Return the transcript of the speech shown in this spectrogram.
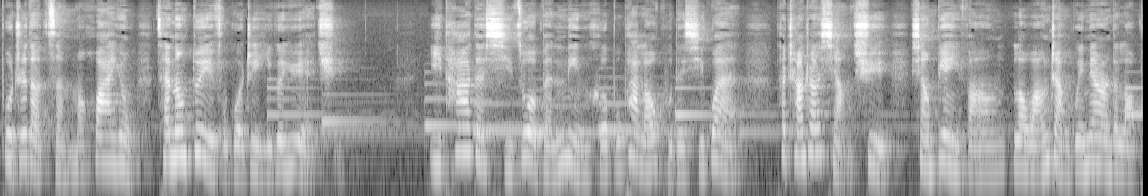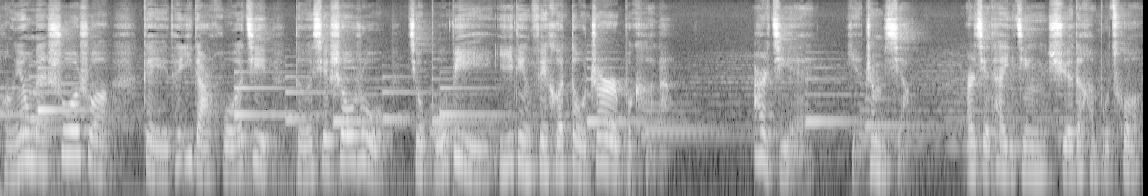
不知道怎么花用才能对付过这一个月去。以他的喜作本领和不怕劳苦的习惯，他常常想去向便衣房老王掌柜那样的老朋友们说说，给他一点活计，得些收入，就不必一定非喝豆汁儿不可了。二姐也这么想，而且她已经学得很不错，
